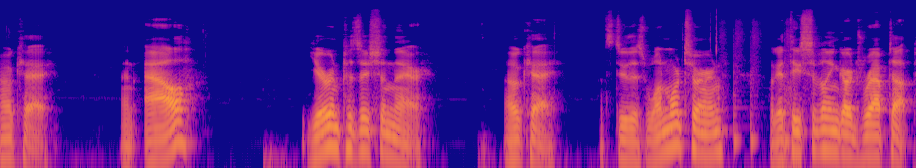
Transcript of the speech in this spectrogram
Okay. And Al, you're in position there. Okay. Let's do this one more turn. We'll get these civilian guards wrapped up.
